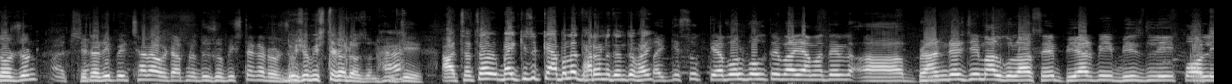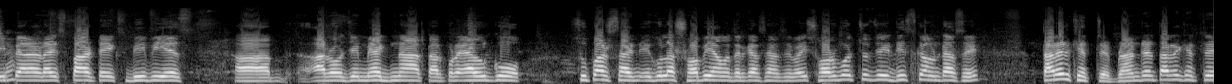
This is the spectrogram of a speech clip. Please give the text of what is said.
ডর্জন আচ্ছা। যেটা রিপিট ছাড়া ওটা আপনার দুশো বিশ টাকা ডর্জন দুইশো বিশ টাকা ডজন হ্যাঁ? জি। আচ্ছা আচ্ছা ভাই কিছু ক্যাবলের ধারণা দেন তো ভাই। ভাই কিছু কেবল বলতে ভাই আমাদের ব্র্যান্ডের যে মালগুলো আছে বিআরবি বিজলি পলি আচ্ছা। প্যারাডাইস পার্টেক্স বিবিএস আরও যে ম্যাগনা তারপরে অ্যালগো সুপার সাইন এগুলা সবই আমাদের কাছে আছে ভাই। সর্বোচ্চ যে ডিসকাউন্ট আছে তারের ক্ষেত্রে ব্র্যান্ডের তারের ক্ষেত্রে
